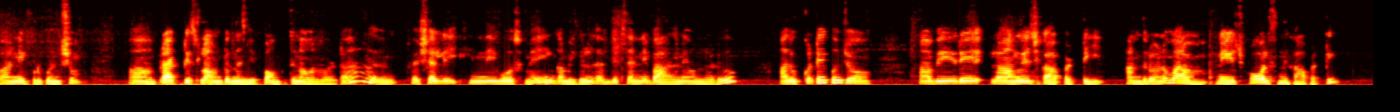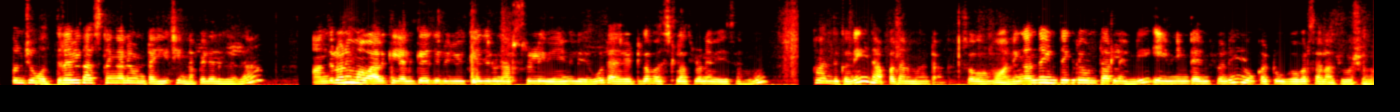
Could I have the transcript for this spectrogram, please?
వాడిని ఇప్పుడు కొంచెం ప్రాక్టీస్లో ఉంటుందని చెప్పి పంపుతున్నాం అనమాట స్పెషల్లీ హిందీ కోసమే. ఇంకా మిగిలిన సబ్జెక్ట్స్ అన్నీ బాగానే ఉన్నాడు. అది ఒక్కటే కొంచెం వేరే లాంగ్వేజ్ కాబట్టి అందులోనూ మనం నేర్చుకోవాల్సింది కాబట్టి. కొంచెం ఒత్తిడివి కష్టంగానే ఉంటాయి చిన్నపిల్లలు కదా. అందులోనే మా వాళ్ళకి ఎల్కేజీలు యూకేజీలు నర్సరీలు ఇవేమీ లేవు. డైరెక్ట్గా ఫస్ట్ క్లాస్లోనే వేసాము అందుకని తప్పదనమాట సో మార్నింగ్ అంతా ఇంటి దగ్గరే ఉంటారులేండి. ఈవినింగ్ టైమ్స్లోనే ఒక టూ అవర్స్ అలా ట్యూషన్.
